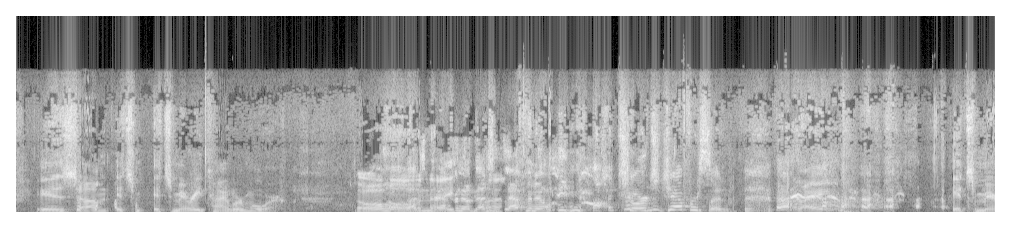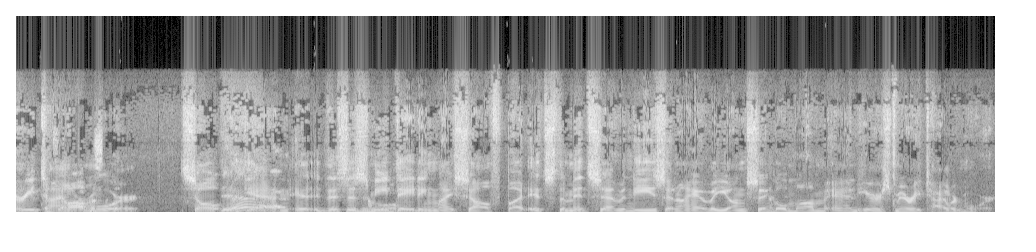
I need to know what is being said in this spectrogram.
is um, it's it's Mary Tyler Moore. Oh, that's, nice. definite, that's definitely not George Jefferson. right? it's Mary Tyler opposite. Moore. So Yeah. again, it, this is me dating myself, but it's the mid '70s, and I have a young single mom, and here's Mary Tyler Moore,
